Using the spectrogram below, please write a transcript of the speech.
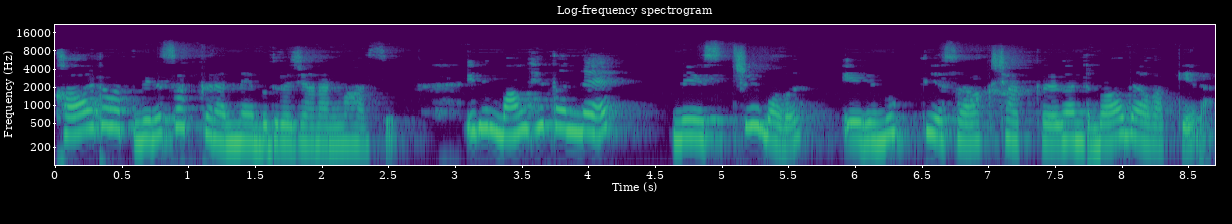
කාටවත් වෙනසක් කරන්නේ බුදුරජාණන් වහන්සේ. ඉතින් මං හිතන්නේ මේ ස්ත්‍රී බව ඒ විමුක්තිය සාක්ෂාත් කරගන්න බාධාවක් කියලා.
